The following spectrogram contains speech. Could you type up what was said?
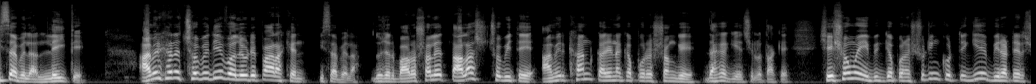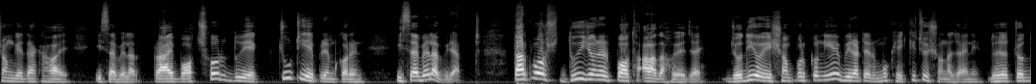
ইসাবেলা লেইতে। আমির খানের ছবি দিয়ে বলিউডে পা রাখেন ইসাবেলা। দু হাজার বারো সালে তালাশ ছবিতে আমির খান, কারিনা কাপুরের সঙ্গে দেখা গিয়েছিল তাকে। সেই সময়ই বিজ্ঞাপনের শুটিং করতে গিয়ে বিরাটের সঙ্গে দেখা হয় ইসাবেলার। প্রায় বছর দুয়েক চুটিয়ে প্রেম করেন ইসাবেলা বিরাট। তারপর দুইজনের পথ আলাদা হয়ে যায়। যদিও এই সম্পর্ক নিয়ে বিরাটের মুখে কিছু শোনা যায়নি। দু হাজার চোদ্দ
